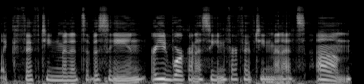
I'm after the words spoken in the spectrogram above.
like 15 minutes of a scene, or you'd work on a scene for 15 minutes. Um,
